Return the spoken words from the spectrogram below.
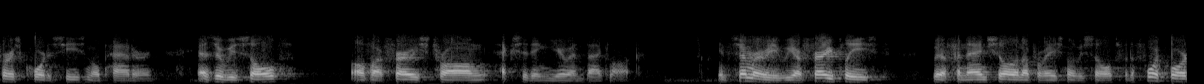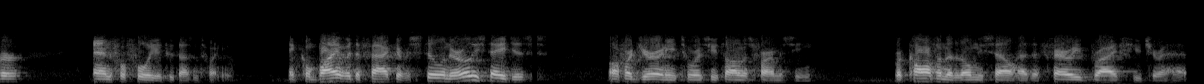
first quarter seasonal pattern as a result of our very strong exiting year-end backlog. In summary, we are very pleased with our financial and operational results for the fourth quarter and for full year 2020. Combined with the fact that we're still in the early stages of our journey towards the Autonomous Pharmacy, we're confident that Omnicell has a very bright future ahead.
